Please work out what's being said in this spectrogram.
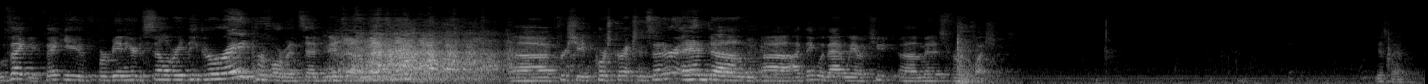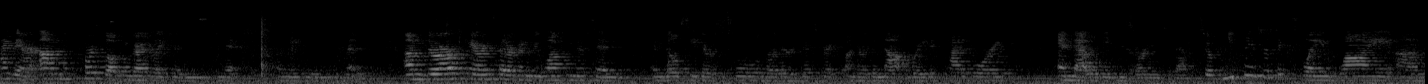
Well, thank you. For being here to celebrate the great performance at Nitsch Elementary. uh, appreciate the Course Correction Center. And um, uh, I think with that, we have a few uh, minutes for questions. Yes, ma'am. Hi there. Um, first of all, congratulations to Nitsch. Amazing achievement. Um, there are parents that are going to be watching this and, and they'll see their schools or their districts under the not rated category, and that will be concerning to them. So can you please just explain why, um,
